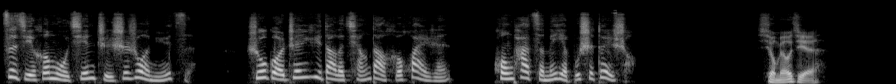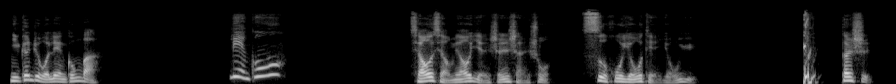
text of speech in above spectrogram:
自己和母亲只是弱女子，如果真遇到了强盗和坏人，恐怕怎么也不是对手。小苗姐，你跟着我练功吧。练功。乔小苗眼神闪烁，似乎有点犹豫，但是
